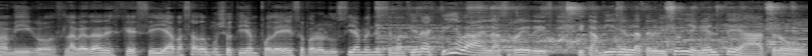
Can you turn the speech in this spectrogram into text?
amigos, la verdad es que sí, ha pasado mucho tiempo de eso, pero Lucía Méndez se mantiene activa en las redes y también en la televisión y en el teatro.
